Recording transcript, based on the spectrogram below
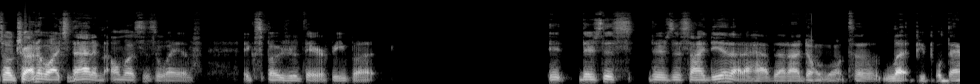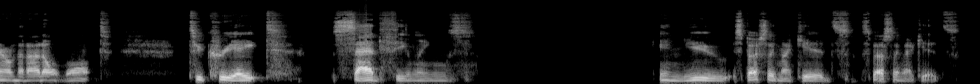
so I'm trying to watch that and almost as a way of exposure therapy. But it there's this there's this idea that I have that I don't want to let people down, that I don't want to create sad feelings in you, especially my kids, especially my kids.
